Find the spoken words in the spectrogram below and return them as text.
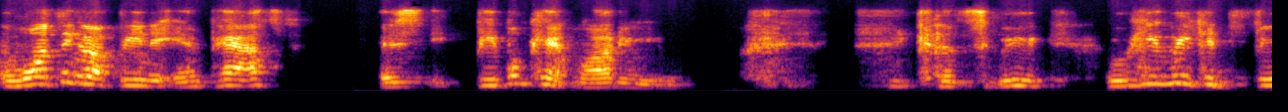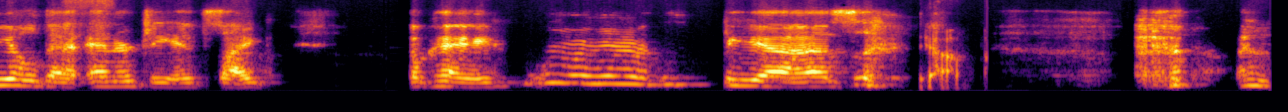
And one thing about being an empath is people can't lie to you because we we we can feel that energy. It's like, okay, BS. Yeah.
